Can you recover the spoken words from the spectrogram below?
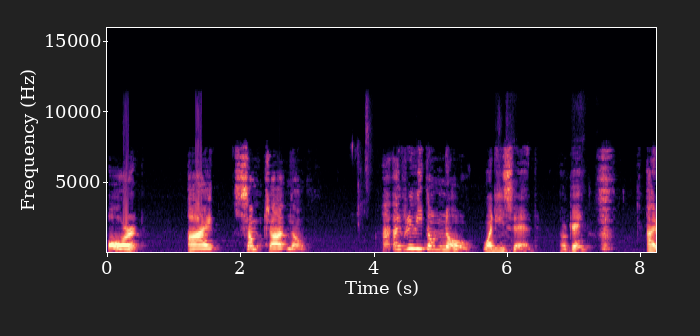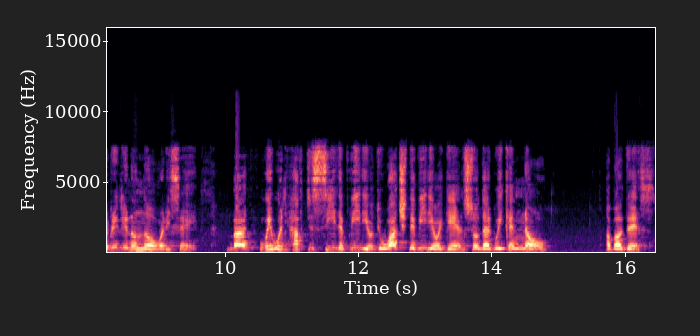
Or I sometimes, no, I, I really don't know what he said. Okay. I really don't know what he said. But we would have to see the video, to watch the video again so that we can know about this.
